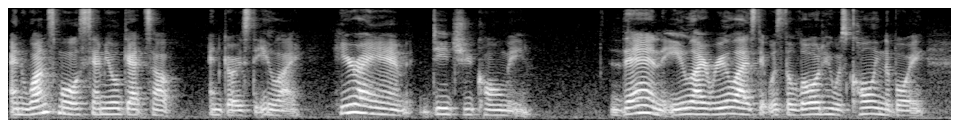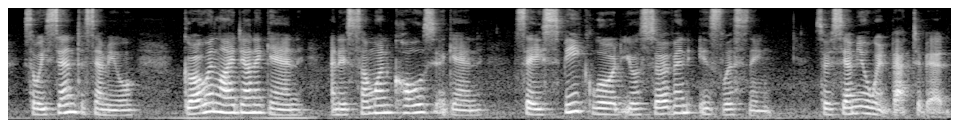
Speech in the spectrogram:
and once more Samuel gets up and goes to Eli. Here I am, did you call me? Then Eli realized it was the Lord who was calling the boy. So he said to Samuel, Go and lie down again, and if someone calls again, say, Speak, Lord, your servant is listening. So Samuel went back to bed.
